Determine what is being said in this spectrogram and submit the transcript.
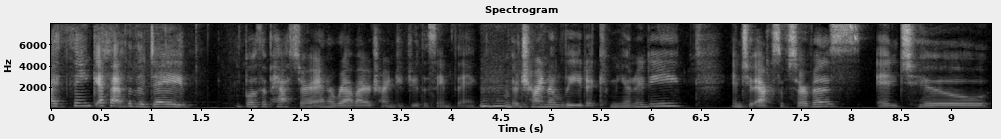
I think at the end of the day, both a pastor and a rabbi are trying to do the same thing. Mm-hmm. They're trying to lead a community into acts of service, into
